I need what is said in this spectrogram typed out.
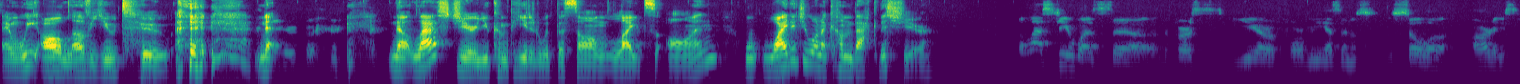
And we all love you too. now, now, last year you competed with the song Lights On. Why did you want to come back this year? Well, last year was uh, the first year for me as a solo artist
